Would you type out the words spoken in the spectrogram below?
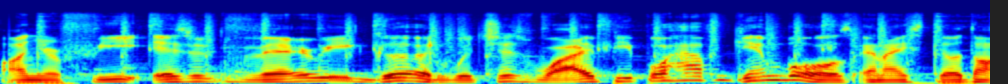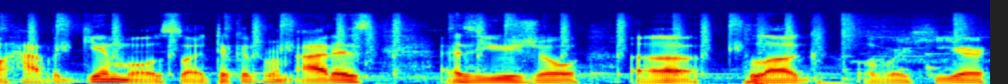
on your feet isn't very good which is why people have gimbals and i still don't have a gimbal. So i took it from Addis as usual uh plug over here.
